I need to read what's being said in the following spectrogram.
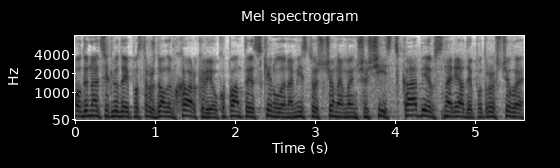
11 людей постраждали в Харкові. Окупанти скинули на місто щонайменше 6 кабів. Снаряди потрощили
